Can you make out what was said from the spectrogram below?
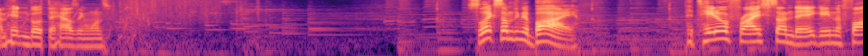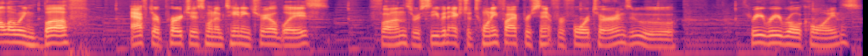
I'm hitting both the housing ones. Select something to buy. Potato Fry Sunday. gain the following buff after purchase when obtaining Trailblaze funds. Receive an extra 25% for four turns. Ooh. Three reroll coins.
